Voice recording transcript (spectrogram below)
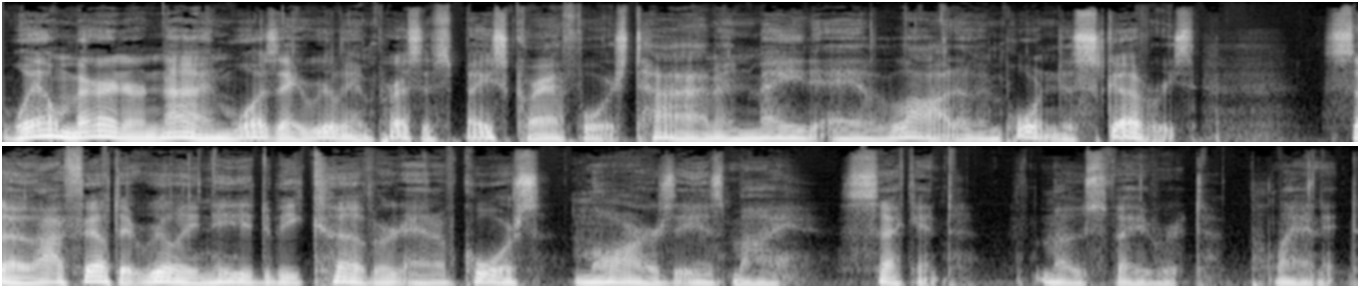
Well, Mariner 9 was a really impressive spacecraft for its time and made a lot of important discoveries. So I felt it really needed to be covered, and of course, Mars is my second most favorite planet.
